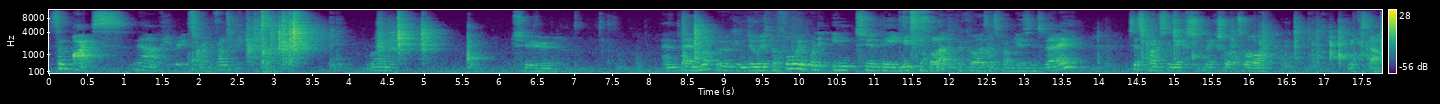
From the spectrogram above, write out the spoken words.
some ice. Now, here it is right in front of me. One, two, and then what we can do is before we put it into the neutral NutriBullet, because that's what I'm using today, just want to make, make sure it's all mixed up.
